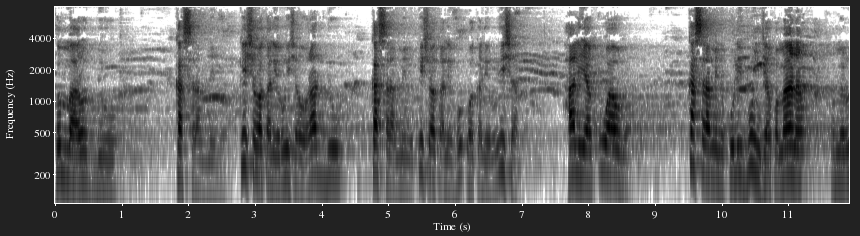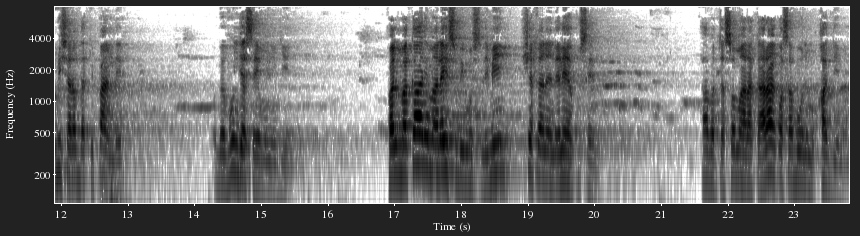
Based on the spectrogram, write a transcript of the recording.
Thumma ruddu kasra minhu. Kisha wakalirudisha uraddu kasra minhu. Kisha wakalirudisha hali ya kuwa au kasra minhu kulivunja kwa maana wamerudisha labda kipande wamevunja sehemu nyingine. Falmakarim laysu bimuslimin shekhe anaendelea kusema. Hapa tutasoma haraka haraka kwa sababu ni mukaddima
